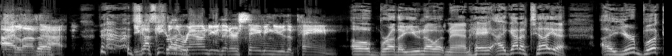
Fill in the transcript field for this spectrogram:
I love so, that. you got people around you that are saving you the pain. Oh, brother, you know it, man. Hey, I got to tell you, uh, your book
